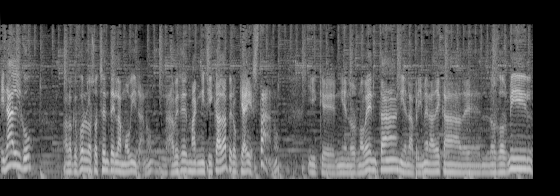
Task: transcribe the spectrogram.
en algo a lo que fueron los 80 y la movida, ¿no? A veces magnificada, pero que ahí está, ¿no? Y que ni en los 90, ni en la primera década de los 2000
